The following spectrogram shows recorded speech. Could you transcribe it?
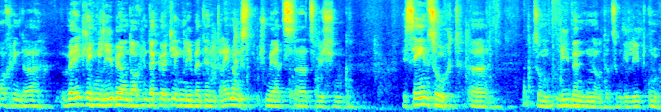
auch in der weltlichen Liebe und auch in der göttlichen Liebe, den Trennungsschmerz äh, zwischen die Sehnsucht äh, zum Liebenden oder zum Geliebten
